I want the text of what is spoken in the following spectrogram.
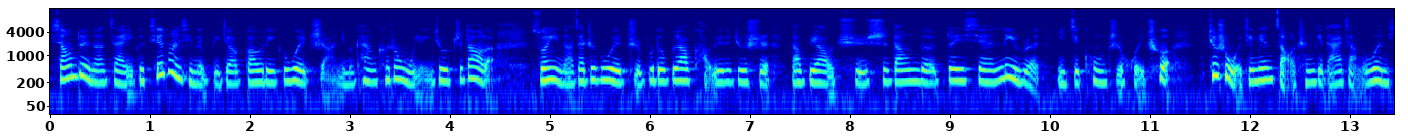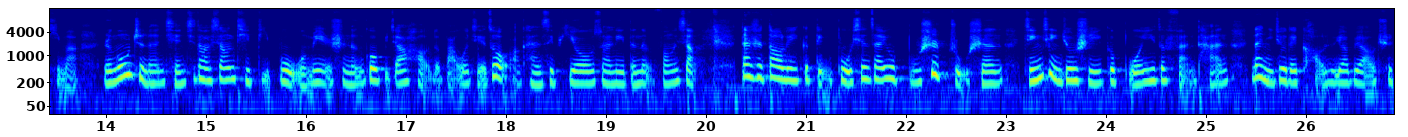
相对呢在一个阶段性的比较高的一个位置啊，你们看科创五零就知道了，所以呢在这个位置不得不要考虑的就是要不要去适当的兑现利润以及控制回撤。就是我今天早晨给大家讲的问题嘛，人工智能前期到箱体底部，我们也是能够比较好的把握节奏啊，看 CPU 算力等等方向。但是到了一个顶部，现在又不是主升，仅仅就是一个博弈的反弹，那你就得考虑要不要去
